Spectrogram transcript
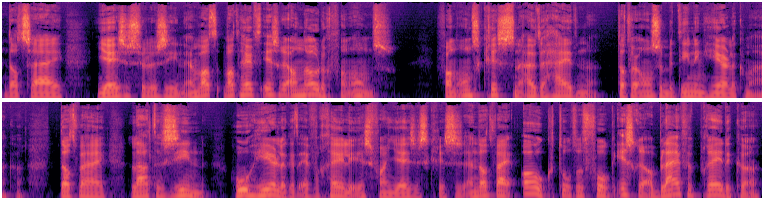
Dat zij Jezus zullen zien. En wat, wat heeft Israël nodig van ons? Van ons christenen uit de heidenen. Dat wij onze bediening heerlijk maken. Dat wij laten zien hoe heerlijk het evangelie is van Jezus Christus. En dat wij ook tot het volk Israël blijven prediken.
